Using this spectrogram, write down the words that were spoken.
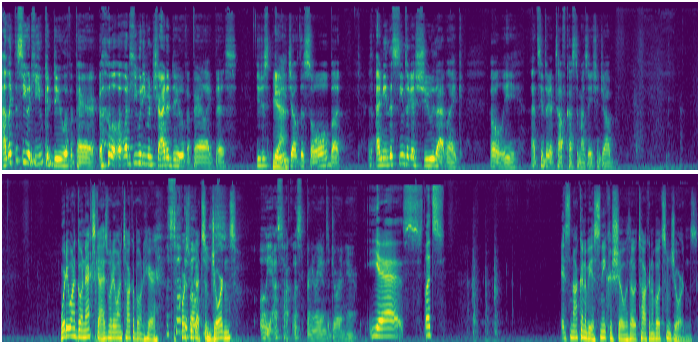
I'd like to see what he could do with a pair. what what he would even try to do with a pair like this. You just Yeah. age out the sole, but I mean, this seems like a shoe that like, holy, that seems like a tough customization job. Where do you want to go next, guys? What do you want to talk about here? Let's talk. Of talk course, we about got some Jordans. Oh yeah, let's talk. Let's bring it right into Jordan here. Yes. Let's. It's not going to be a sneaker show without talking about some Jordans.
